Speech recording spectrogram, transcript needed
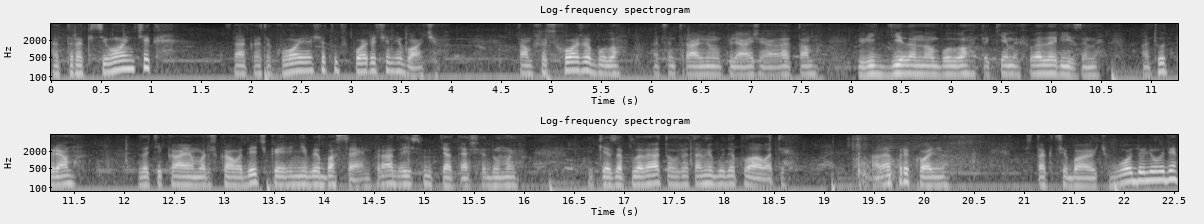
атракціончик. Так, а такого я ще тут в Порічі не бачив. Там щось схоже було на центральному пляжі, але там відділено було такими хвилерізами. А тут прям затікає морська водичка і ніби басейн. Правда, і сміття теж, я думаю, яке запливе, то вже там і буде плавати. Але прикольно. Ось так цібають воду люди.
